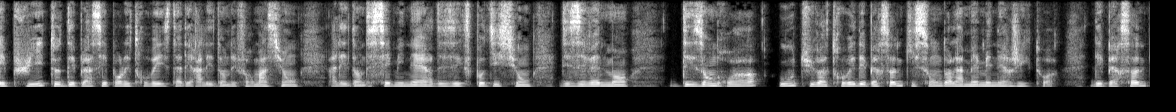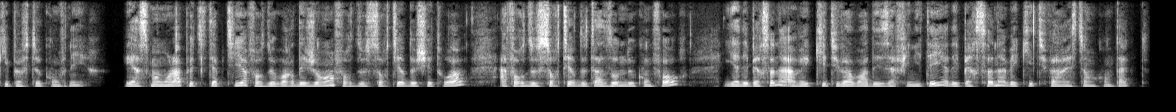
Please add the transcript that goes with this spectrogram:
et puis te déplacer pour les trouver, c'est-à-dire aller dans des formations, aller dans des séminaires, des expositions, des événements, des endroits où tu vas trouver des personnes qui sont dans la même énergie que toi, des personnes qui peuvent te convenir. Et à ce moment-là, petit à petit, à force de voir des gens, à force de sortir de chez toi, à force de sortir de ta zone de confort, il y a des personnes avec qui tu vas avoir des affinités, il y a des personnes avec qui tu vas rester en contact.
